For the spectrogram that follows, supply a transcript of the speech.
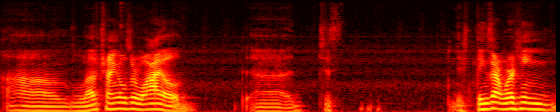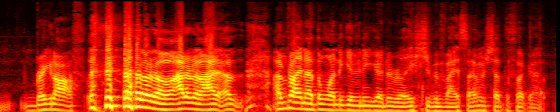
Um, love triangles are wild. Uh, just if things aren't working, break it off. I don't know. I don't know. I, am I'm probably not the one to give any good relationship advice. So I'm gonna shut the fuck up.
